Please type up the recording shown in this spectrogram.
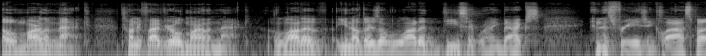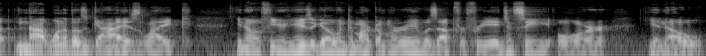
Oh, Marlon Mack, 25 year old Marlon Mack. A lot of you know, there's a lot of decent running backs in this free agent class, but not one of those guys like you know a few years ago when Demarco Murray was up for free agency, or you know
